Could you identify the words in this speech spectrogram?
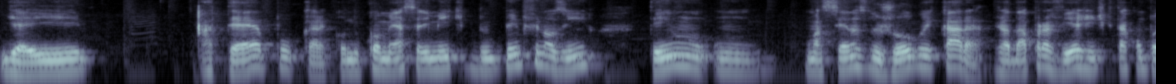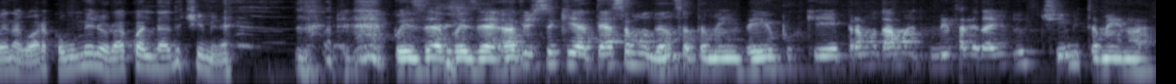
E aí, até, pô, cara, quando começa ali meio que bem pro finalzinho, tem um, um umas cenas do jogo e, cara, já dá para ver a gente que tá acompanhando agora como melhorou a qualidade do time, né? pois é, pois é. Eu acredito que até essa mudança também veio porque para mudar a mentalidade do time também, não é?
